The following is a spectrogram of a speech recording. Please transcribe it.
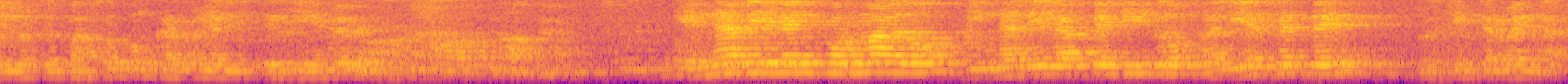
de lo que pasó con Carmen Aristegui y MBS. Que nadie le ha informado y nadie le ha pedido al IFT pues que intervenga.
